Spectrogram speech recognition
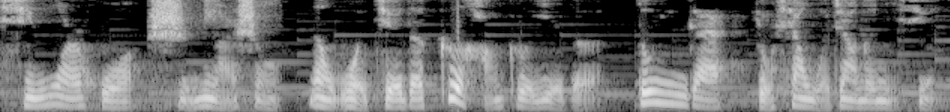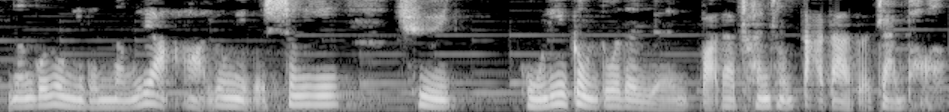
喜目而活，使命而生。那我觉得各行各业的都应该有像我这样的女性，能够用你的能量啊，用你的声音去鼓励更多的人，把它穿成大大的战袍。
